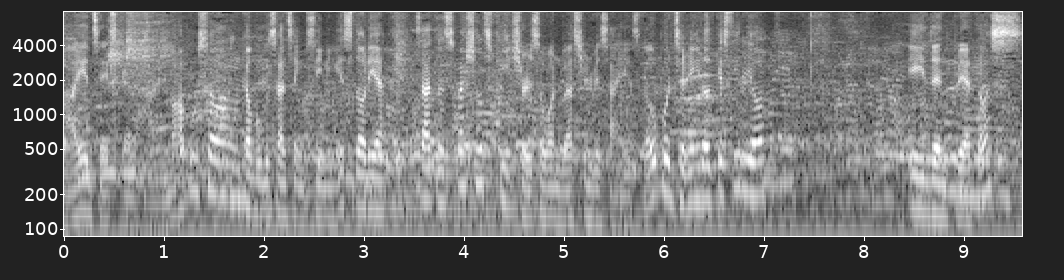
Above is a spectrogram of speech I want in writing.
bayad sa eskwelahan. Mga puso, ang kabugusan sa sining istorya sa ating special feature sa One Western Visayas. Kaupod si Ringgold Castillo, Aiden Prietos,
